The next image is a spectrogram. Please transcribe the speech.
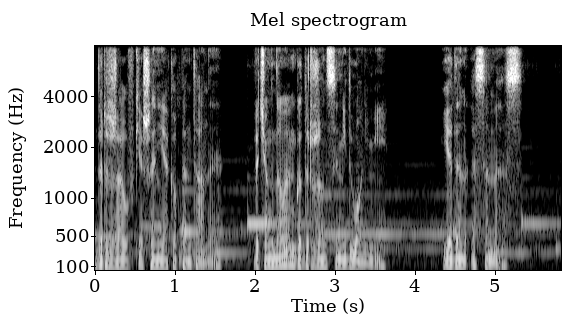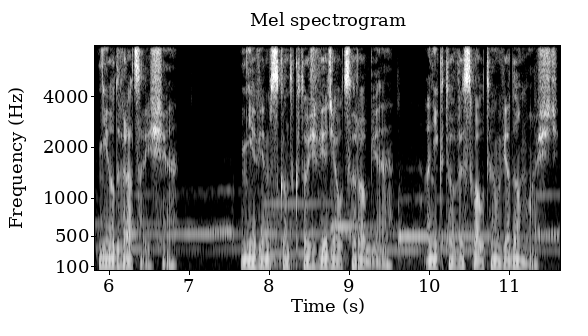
Drżał w kieszeni jak opętany. Wyciągnąłem go drżącymi dłońmi. Jeden SMS. Nie odwracaj się. Nie wiem skąd ktoś wiedział, co robię, ani kto wysłał tę wiadomość.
